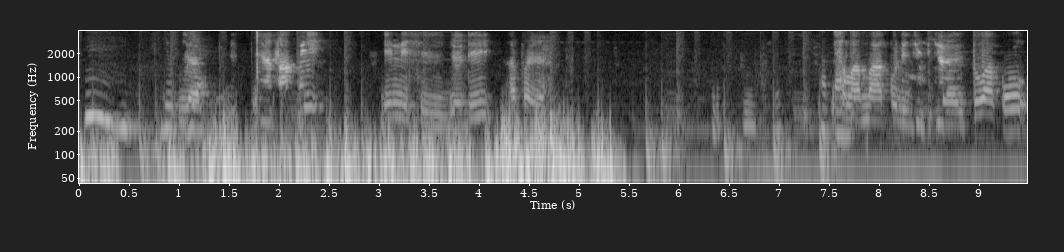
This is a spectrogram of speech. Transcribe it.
Hmm, ya, Jogja. ya tapi ini sih jadi apa ya Apa? selama aku di Jogja itu aku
